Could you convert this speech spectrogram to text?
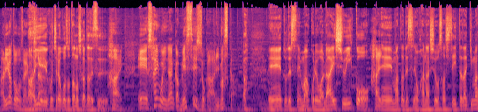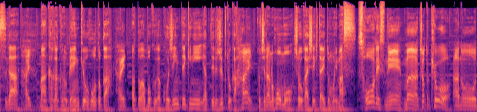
ありがとうございました。あいえこちらこそ楽しかったです。はい、えー最後になんかメッセージとかありますか？えーとですねまあこれは来週以降、はいえーまたですねお話をさせていただきますが、はい、まあ科学の勉強法とかはい、あとは僕が個人的にやってる塾とか、はい。こちらの方も紹介していきたいと思います。そうですね。まあちょっと今日あの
